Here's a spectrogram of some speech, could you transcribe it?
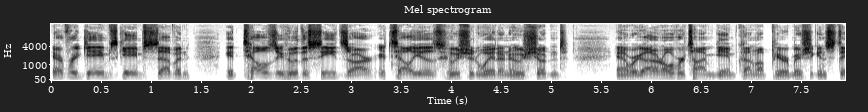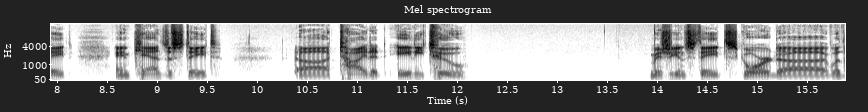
every game's game seven. It tells you who the seeds are. It tells you who should win and who shouldn't. And we got an overtime game coming up here: Michigan State and Kansas State, uh, tied at 82. Michigan State scored uh, with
